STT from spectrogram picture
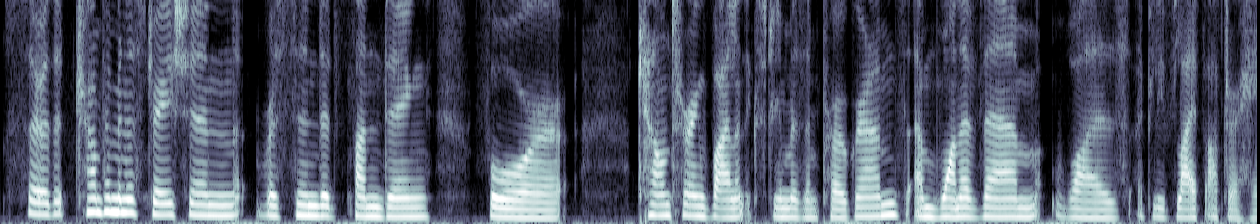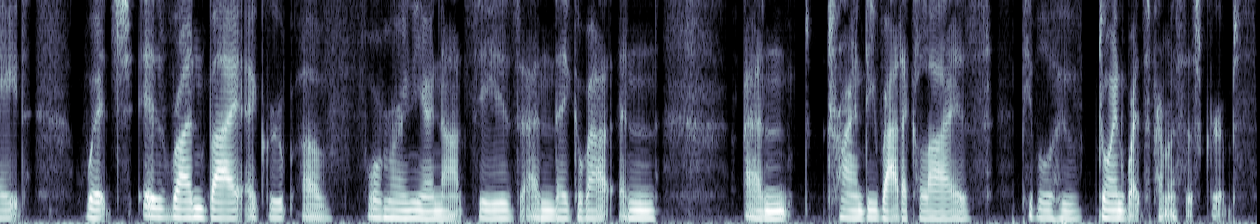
So the Trump administration rescinded funding for countering violent extremism programs, and one of them was, I believe, Life After Hate, which is run by a group of former neo Nazis, and they go out and and try and de-radicalize people who've joined white supremacist groups,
